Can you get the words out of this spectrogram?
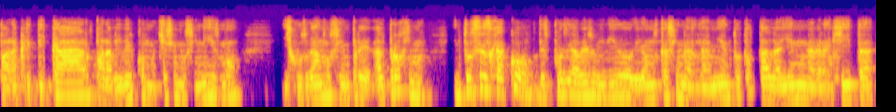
para criticar, para vivir con muchísimo cinismo y juzgando siempre al prójimo. Entonces Jacob, después de haber vivido, digamos, casi en aislamiento total ahí en una granjita,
